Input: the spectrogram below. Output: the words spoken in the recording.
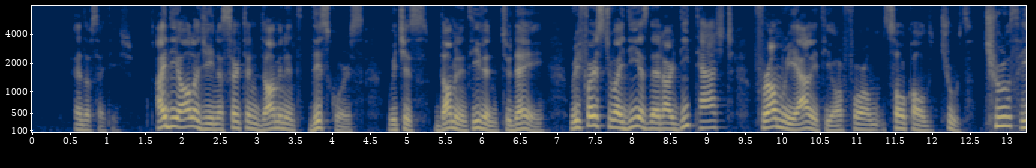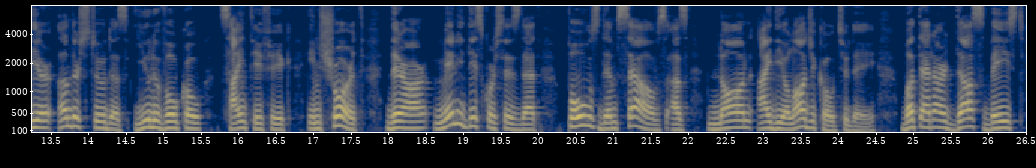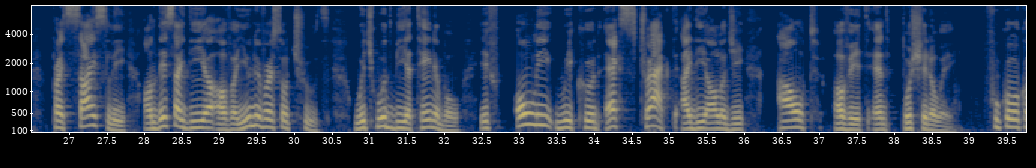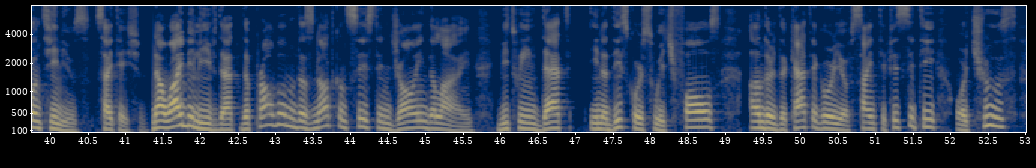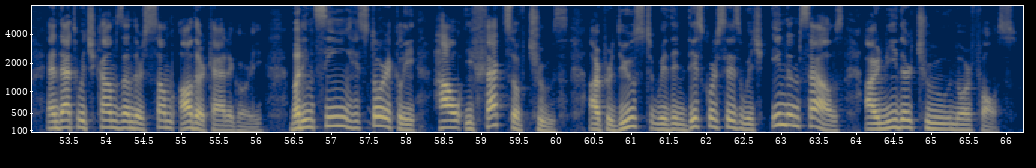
End of citation. Ideology in a certain dominant discourse, which is dominant even today, refers to ideas that are detached from reality or from so-called truth. Truth here understood as univocal, scientific. In short, there are many discourses that pose themselves as non-ideological today, but that are thus based precisely on this idea of a universal truth, which would be attainable if only we could extract ideology out of it and push it away. Foucault continues, citation, Now I believe that the problem does not consist in drawing the line between that in a discourse which falls under the category of scientificity or truth and that which comes under some other category, but in seeing historically how effects of truth are produced within discourses which in themselves are neither true nor false.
